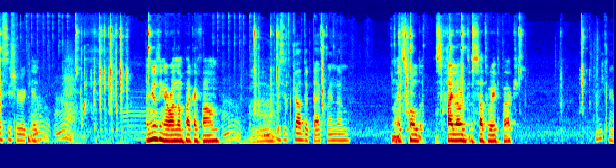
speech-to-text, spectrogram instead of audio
I see sugar cane. Oh, I'm using a random pack I found. Oh. Is it called the pack random? No, It's called Skylord Saturate Pack. Okay.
